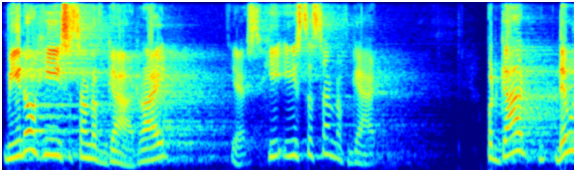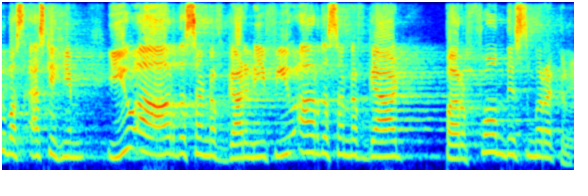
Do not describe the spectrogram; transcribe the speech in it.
We know he is the Son of God, right? Yes, he is the Son of God. But God, devil was asking him, You are the Son of God, and if you are the Son of God, perform this miracle.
